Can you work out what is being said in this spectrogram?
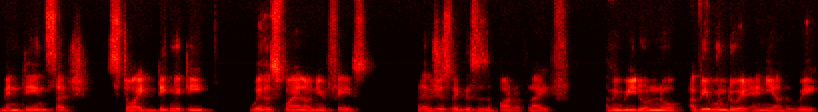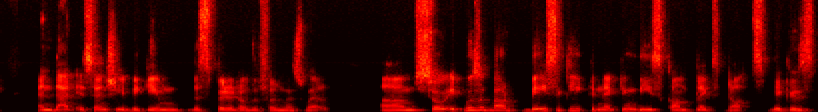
maintain such stoic dignity with a smile on your face? And it was just like, this is a part of life. I mean, we don't know, we wouldn't do it any other way. And that essentially became the spirit of the film as well. Um, so it was about basically connecting these complex dots because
